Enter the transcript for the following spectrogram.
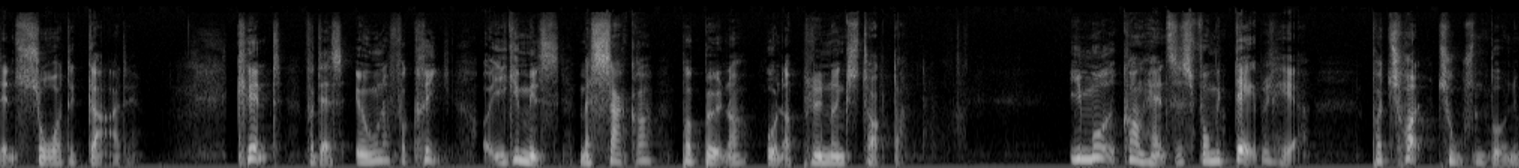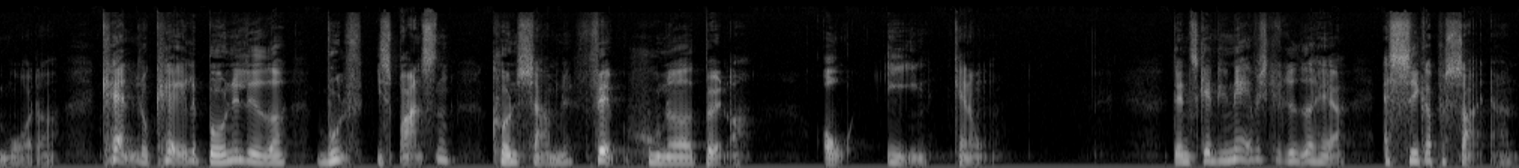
den sorte garde. Kendt for deres evner for krig og ikke mindst massakre på bønder under plyndringstogter. Imod kong Hanses formidabel her på 12.000 bondemordere kan lokale bondeleder Wulf i Spransen kun samle 500 bønder og en kanon. Den skandinaviske ridder her er sikker på sejren.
